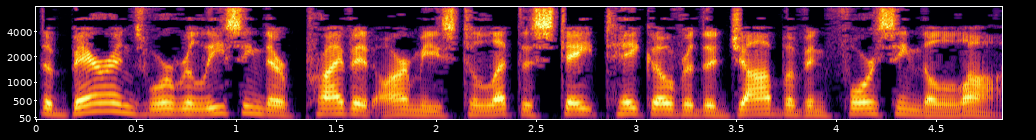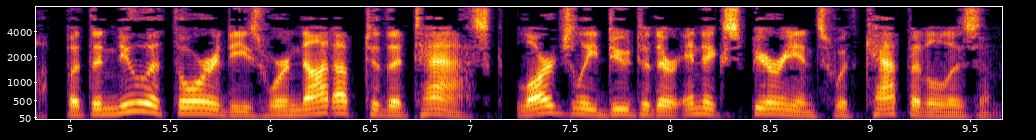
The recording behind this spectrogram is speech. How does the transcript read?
The barons were releasing their private armies to let the state take over the job of enforcing the law, but the new authorities were not up to the task, largely due to their inexperience with capitalism.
